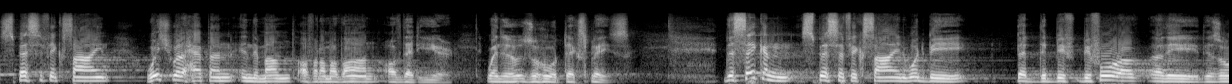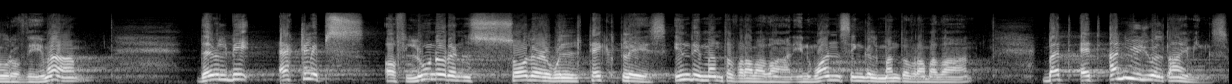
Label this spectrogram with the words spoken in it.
specific sign which will happen in the month of Ramadan of that year when the zuhur takes place. The second specific sign would be that the, before uh, the, the zuhur of the imam, there will be eclipse of lunar and solar will take place in the month of Ramadan, in one single month of Ramadan, but at unusual timings.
